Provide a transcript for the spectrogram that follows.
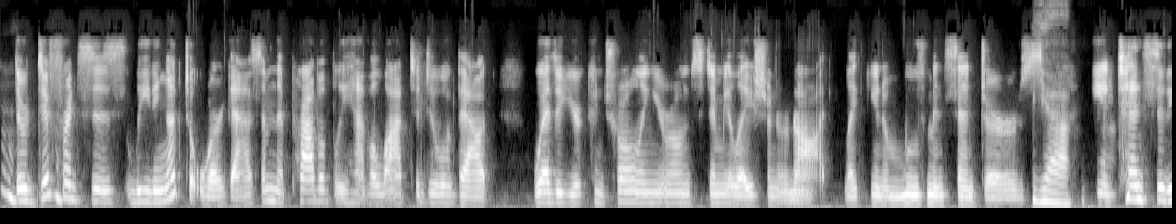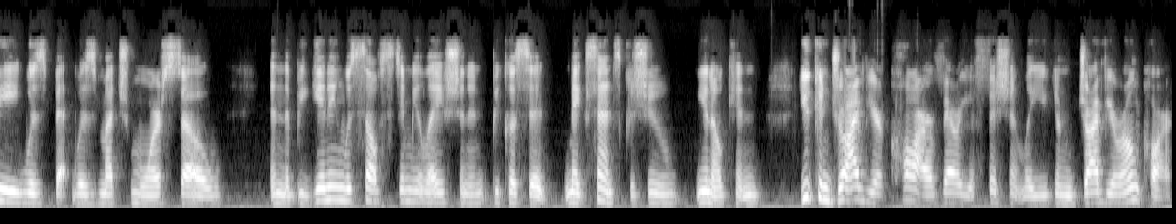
Hmm. There are differences leading up to orgasm that probably have a lot to do about whether you're controlling your own stimulation or not like you know movement centers yeah the intensity was was much more so in the beginning with self stimulation and because it makes sense because you you know can you can drive your car very efficiently you can drive your own car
